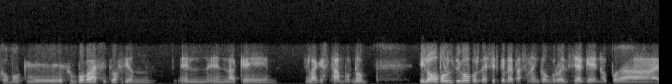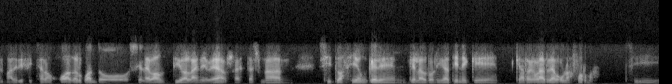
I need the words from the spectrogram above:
como que es un poco la situación en, en la que en la que estamos, ¿no? Y luego, por último, pues decir que me pasa una incongruencia que no pueda el Madrid fichar a un jugador cuando se le va un tío a la NBA. O sea, esta es una situación que, que la Euroliga tiene que, arreglar de alguna forma. Si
